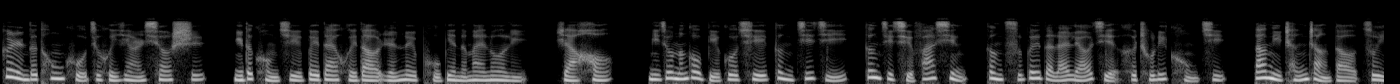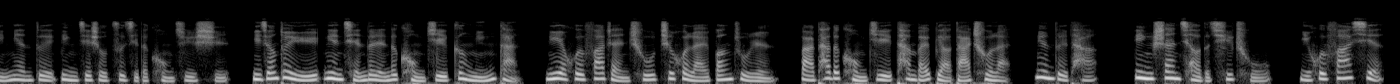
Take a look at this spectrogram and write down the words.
个人的痛苦就会因而消失，你的恐惧被带回到人类普遍的脉络里，然后你就能够比过去更积极、更具启发性、更慈悲的来了解和处理恐惧。当你成长到足以面对并接受自己的恐惧时，你将对于面前的人的恐惧更敏感，你也会发展出智慧来帮助人。把他的恐惧坦白表达出来，面对他，并善巧的驱除。你会发现，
